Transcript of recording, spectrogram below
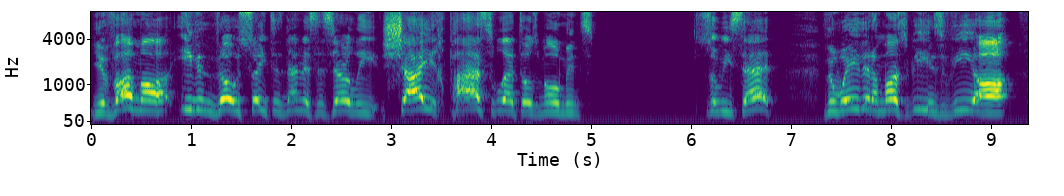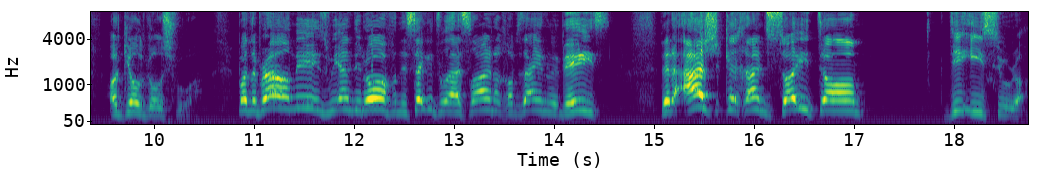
Yavama, even though Saita is not necessarily Shaykh, possible at those moments. So we said the way that it must be is via a Gilgul Shvua. But the problem is, we ended off on the second to last line of Zayin Beis that Ashkechan Saita di Isura.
